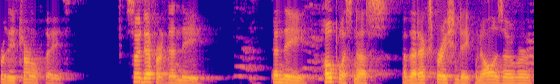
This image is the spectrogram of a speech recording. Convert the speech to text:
for the eternal phase. So different than the than the hopelessness of that expiration date when all is over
